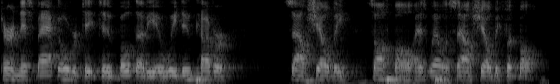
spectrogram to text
turn this back over to, to both of you. We do cover South Shelby softball as well as South Shelby football.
